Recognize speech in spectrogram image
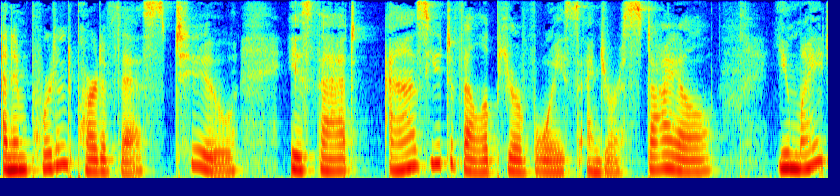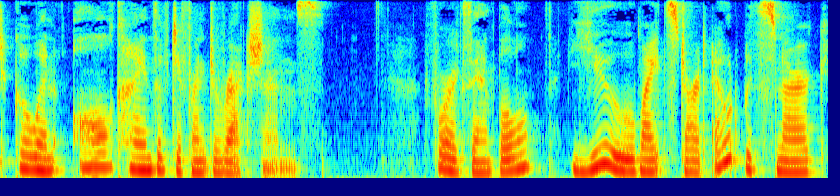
An important part of this, too, is that as you develop your voice and your style, you might go in all kinds of different directions. For example, you might start out with snark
